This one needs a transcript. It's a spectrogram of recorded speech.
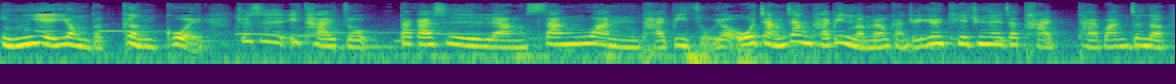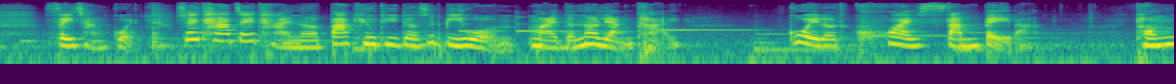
营业用的更贵，就是一台左大概是两三万台币左右。我讲这样台币你们没有感觉，因为 KitchenAid 在台台湾真的非常贵，所以它这一台呢八 QT 的是比我买的那两台贵了快三倍吧。同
